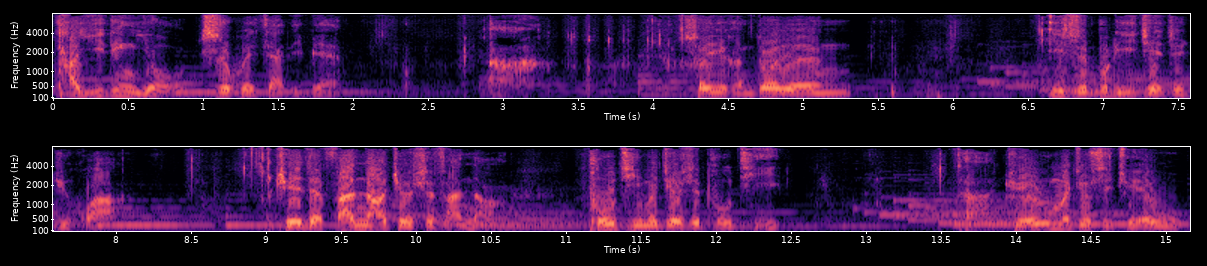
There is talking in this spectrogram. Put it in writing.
它一定有智慧在里边啊。所以很多人一直不理解这句话，觉得烦恼就是烦恼，菩提嘛就是菩提啊，觉悟嘛就是觉悟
